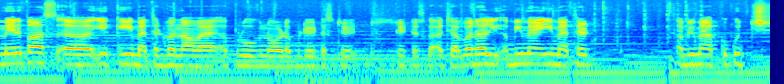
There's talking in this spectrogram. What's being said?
मेरे पास एक ये मेथड बना हुआ है अप्रूव नोड अपडेट स्टेटस का। अच्छा बहरहाल, अभी मैं ये मेथड अभी मैं आपको कुछ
